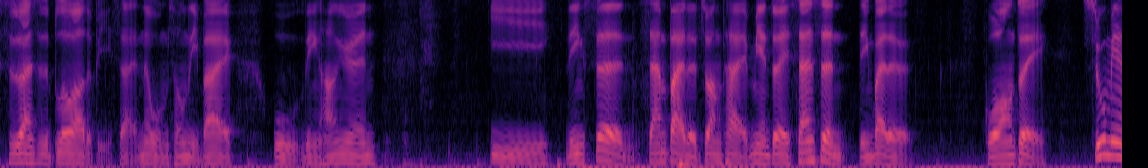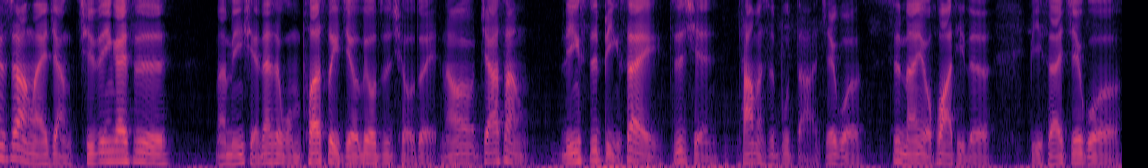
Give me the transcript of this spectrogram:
是算是 blowout 的比赛。那我们从礼拜五领航员以零胜三败的状态面对三胜零败的国王队，书面上来讲其实应该是蛮明显，但是我们 Plus 里只有六支球队，然后加上临时比赛之前他们是不打，结果是蛮有话题的比赛，结果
